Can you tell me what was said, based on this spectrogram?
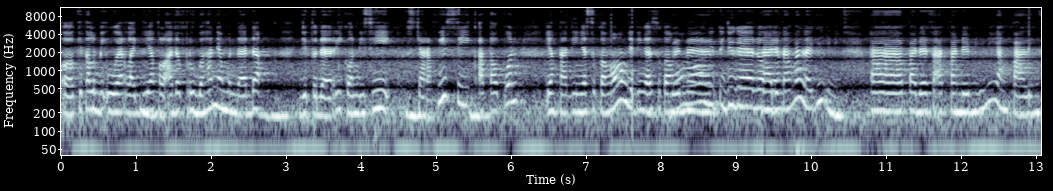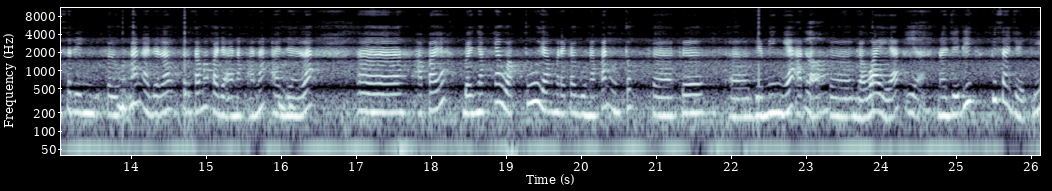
eh, kita lebih aware lagi ya Hmm. kalau ada perubahan yang mendadak gitu dari kondisi secara fisik Hmm. ataupun yang tadinya suka ngomong jadi nggak suka Bener. ngomong gitu juga ya dok Nah ya. ditambah lagi ini eh, pada saat pandemi ini yang paling sering dikeluhkan adalah terutama pada anak-anak adalah eh, apa ya banyaknya waktu yang mereka gunakan untuk ke, ke eh, gaming ya atau Ya. ke gawai ya. Iya. Nah, jadi bisa jadi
